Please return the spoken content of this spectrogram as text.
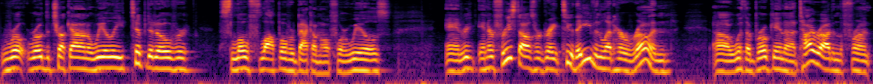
Ro- rode the truck out on a wheelie, tipped it over, slow flop over back on all four wheels, and re- and her freestyles were great too. They even let her run uh, with a broken uh, tie rod in the front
